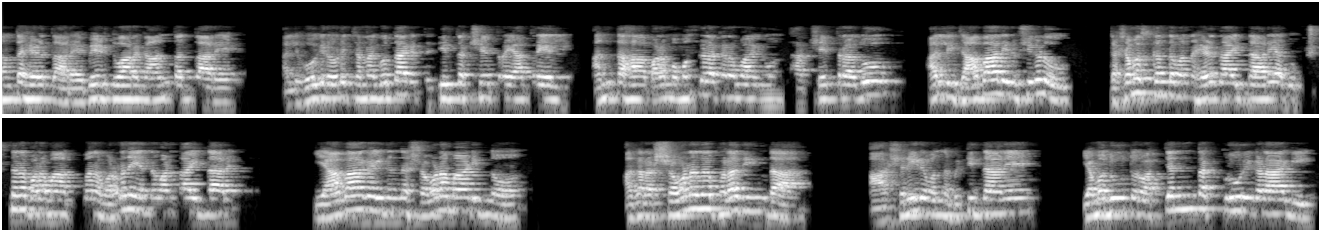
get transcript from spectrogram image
ಅಂತ ಹೇಳ್ತಾರೆ ಬೇಡ್ ದ್ವಾರಕಾ ಅಂತಂತಾರೆ. ಅಲ್ಲಿ ಹೋಗಿರೋರಿಗೆ ಚೆನ್ನಾಗಿ ಗೊತ್ತಾಗುತ್ತೆ ತೀರ್ಥಕ್ಷೇತ್ರ ಯಾತ್ರೆಯಲ್ಲಿ. ಅಂತಹ ಪರಮ ಮಂಗಳಕರವಾಗಿರುವಂತಹ ಕ್ಷೇತ್ರ ಅದು. ಅಲ್ಲಿ ಜಾಬಾಲಿ ಋಷಿಗಳು ದಶಮಸ್ಕಂದವನ್ನ ಹೇಳ್ತಾ ಇದ್ದಾರೆ. ಅದು ಕೃಷ್ಣನ ಪರಮಾತ್ಮನ ವರ್ಣನೆಯನ್ನು ಮಾಡ್ತಾ ಇದ್ದಾರೆ. ಯಾವಾಗ ಇದನ್ನ ಶ್ರವಣ ಮಾಡಿದ್ನೋ, ಅದರ ಶ್ರವಣದ ಫಲದಿಂದ ಆ ಶರೀರವನ್ನು ಬಿಟ್ಟಿದ್ದಾನೆ. ಯಮದೂತರು ಅತ್ಯಂತ ಕ್ರೂರಿಗಳಾಗಿ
